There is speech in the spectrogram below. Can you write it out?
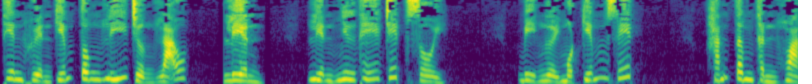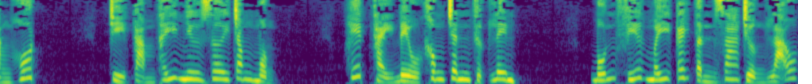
thiên huyền kiếm tôn lý trưởng lão, liền, liền như thế chết rồi, bị người một kiếm giết, hắn tâm thần hoàng hốt, chỉ cảm thấy như rơi trong mộng, hết thảy đều không chân thực lên, bốn phía mấy cái tần gia trưởng lão,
